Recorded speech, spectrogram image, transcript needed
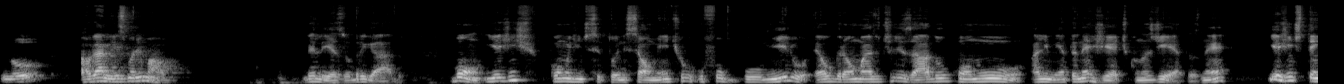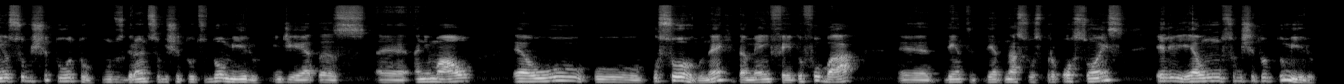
no organismo animal. Beleza, obrigado. Bom, e a gente, como a gente citou inicialmente, o, o, o, milho é o grão mais utilizado como alimento energético nas dietas, né? E a gente tem o substituto, um dos grandes substitutos do milho em dietas é, animal é o, o, o, sorgo, né? Que também é feito o fubá, é, dentro, dentro nas suas proporções, ele é um substituto do milho.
